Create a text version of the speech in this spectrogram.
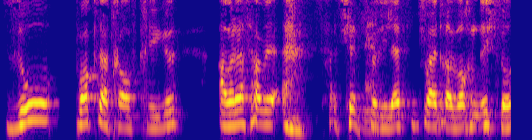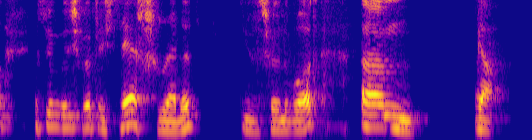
so Bock da drauf kriege, Aber das habe ich, das hatte ich jetzt so die letzten zwei, drei Wochen nicht so. Deswegen bin ich wirklich sehr shredded, dieses schöne Wort. Ähm, ja,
